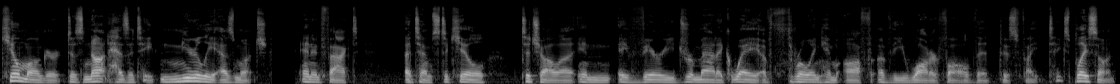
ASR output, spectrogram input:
Killmonger does not hesitate nearly as much, and in fact attempts to kill T'Challa in a very dramatic way of throwing him off of the waterfall that this fight takes place on.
